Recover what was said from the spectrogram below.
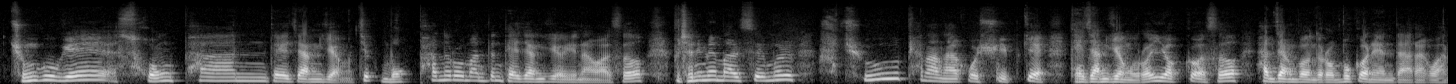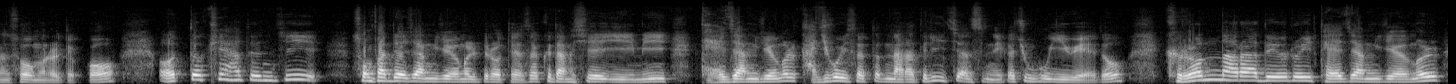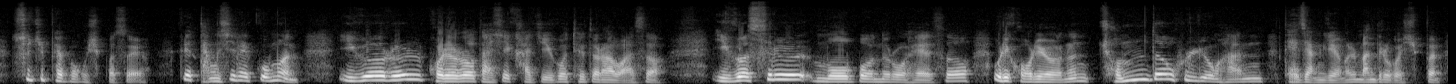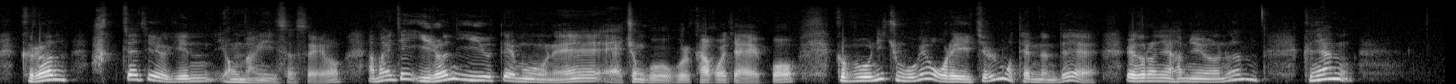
중국의 송판 대장경, 즉 목판으로 만든 대장경이 나와서 부처님의 말씀을 아주 편안하고 쉽게 대장경으로 엮어서 한 장본으로 묶어낸다라고 하는 소문을 듣고 어떻게 하든지 송판대장경을 비롯해서 그 당시에 이미 대장경을 가지고 있었던 나라들이 있지 않습니까? 중국 이외에도 그런 나라들의 대장경을 수집해 보고 싶었어요. 그 당신의 꿈은 이거를 고려로 다시 가지고 되돌아와서 이것을 모본으로 해서 우리 고려는 좀 더 훌륭한 대장경을 만들고 싶은 그런 학자적인 욕망이 있었어요. 아마 이제 이런 이유 때문에 중국을 가고자 했고 그분이 중국에 오래 있지를 못했는데 왜 그러냐 하면은 그냥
